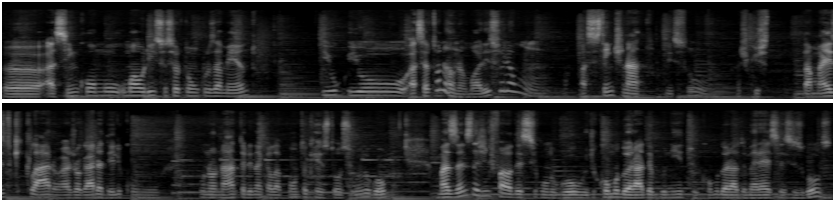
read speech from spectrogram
Ah, assim como o Maurício acertou um cruzamento. E o, e o- Acertou não, né? O Maurício ele é um assistente nato. Isso acho que está mais do que claro. A jogada dele com o Nonato ali naquela ponta que restou o segundo gol. Mas antes da gente falar desse segundo gol, de como o Dourado é bonito e como o Dourado merece esses gols,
